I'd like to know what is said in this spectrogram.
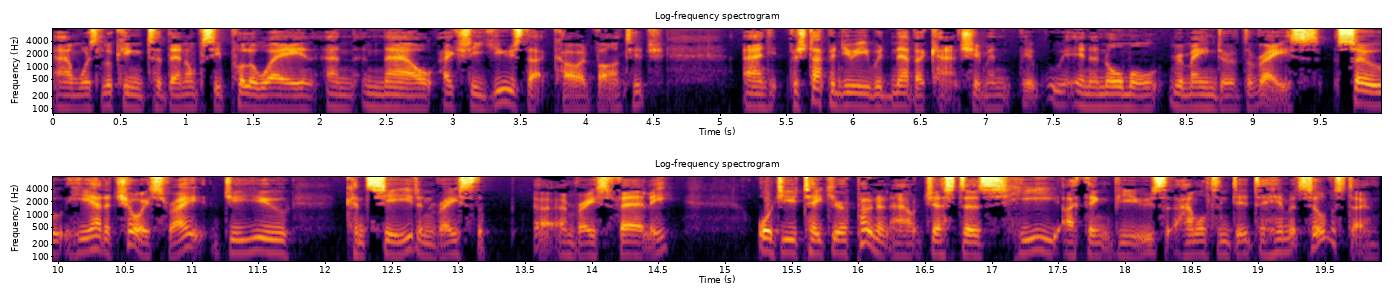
and was looking to then obviously pull away and, and now actually use that car advantage. And Verstappen knew he would never catch him in in a normal remainder of the race. So he had a choice, right? Do you concede and race the uh, and race fairly, or do you take your opponent out just as he I think views that Hamilton did to him at Silverstone?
